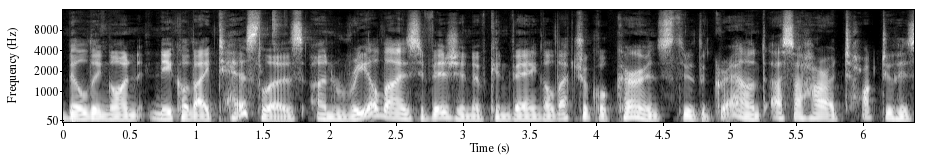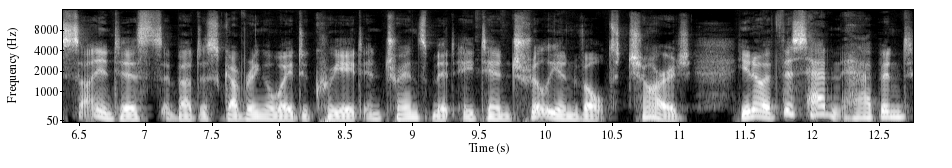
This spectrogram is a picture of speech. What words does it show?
Building on Nikolai Tesla's unrealized vision of conveying electrical currents through the ground, Asahara talked to his scientists about discovering a way to create and transmit a 10 trillion volt charge. You know, if this hadn't happened,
